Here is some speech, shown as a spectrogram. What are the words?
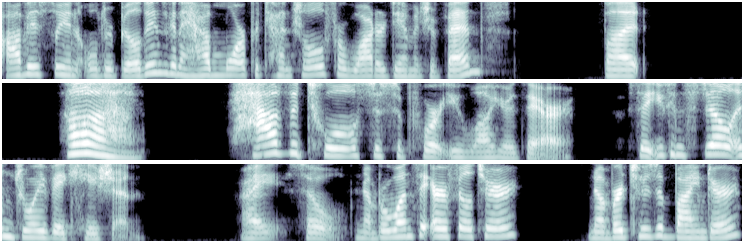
Obviously, an older building is going to have more potential for water damage events, but ah, have the tools to support you while you're there so that you can still enjoy vacation, right? So, number one's the air filter. Number two is a binder.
